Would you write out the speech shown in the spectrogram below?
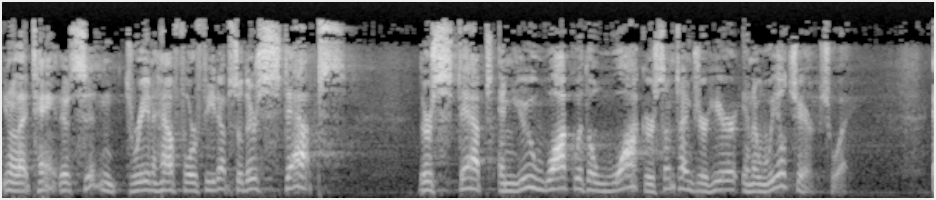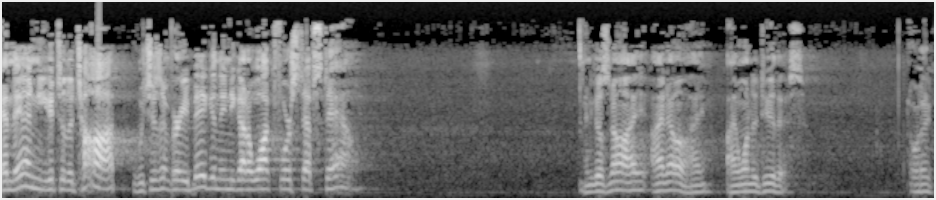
you know, that tank, that's sitting three and a half, four feet up. So there's steps. There's steps and you walk with a walker. Sometimes you're here in a wheelchair, Shui. And then you get to the top, which isn't very big, and then you got to walk four steps down. And he goes, no, I, I know, I, I want to do this. Like,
